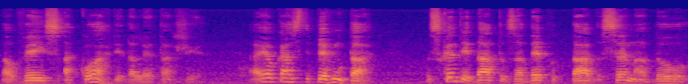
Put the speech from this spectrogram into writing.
talvez acorde da letargia. Aí é o caso de perguntar os candidatos a deputado, senador,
